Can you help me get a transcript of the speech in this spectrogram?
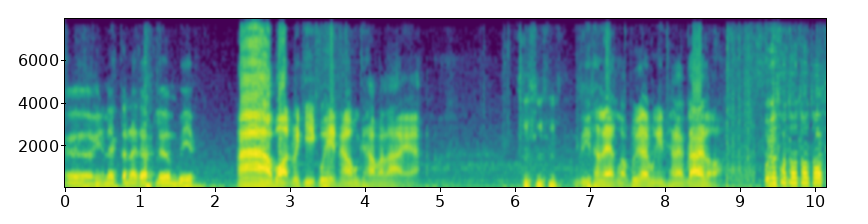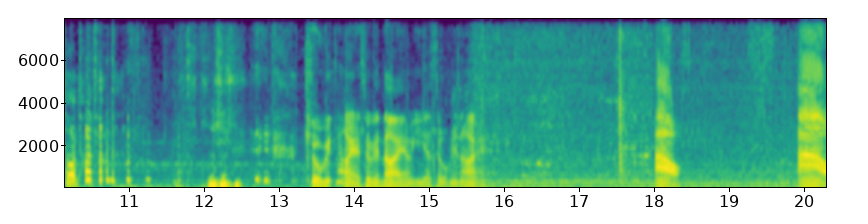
เออแล้วก็น่าจะเริ่มเวฟอ่าบอดเมื่อกี้กูเห็นนะว่ามึงทำอะไรอะอินเทอร์แลกเหรอเพื่อนมึงอินเทอร์แลกได้เหรอโอ้ยโทษโทษโทษโทษโทษโทษโทษซูมนิดหน่อยซูมนิดหน่อยเมื่อกี้จะซูมนิดหน่อย อ้าว อ้าว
